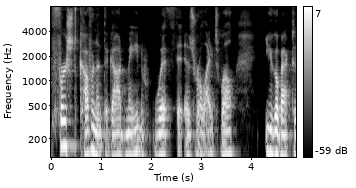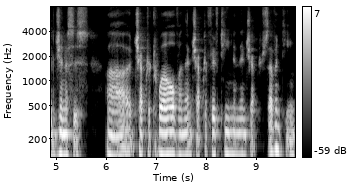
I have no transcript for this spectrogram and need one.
first covenant that God made with the Israelites, well, you go back to Genesis uh, chapter 12 and then chapter 15 and then chapter 17.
